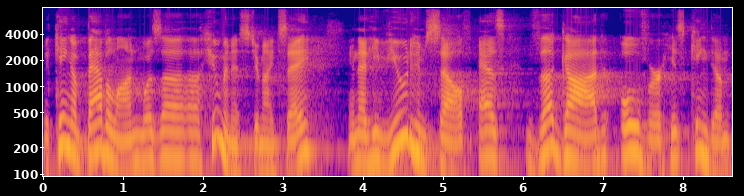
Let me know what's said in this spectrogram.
The king of Babylon was a, a humanist, you might say, in that he viewed himself as the God over his kingdom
